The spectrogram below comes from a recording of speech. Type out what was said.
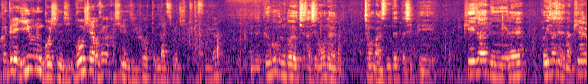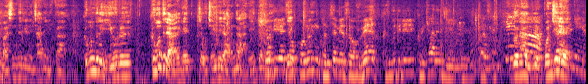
그들의 이유는 무엇인지 무엇이라고 생각하시는지 그것 좀 말씀해 주시면 좋겠습니다. 이제 그 부분도 역시 사실 오늘 처음 말씀드렸다시피 피해자들의 허위 사실이나 피해를 말씀드리는 자리니까 그분들의 이유를 그분들이 알겠죠. 저희들이 아는 건 아니기 때문에 여기에서 예, 보는 관점에서 왜 그분들이 그렇게 하는지 이거는 기자회견이에요.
